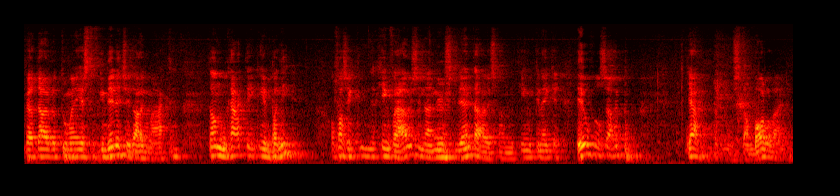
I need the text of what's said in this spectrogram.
werd duidelijk toen mijn eerste vriendinnetje het uitmaakte, dan raakte ik in paniek. Of als ik ging verhuizen naar een nieuw studentenhuis, dan ging ik in één keer heel veel zuipen. Ja, dat moest dan borderline.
